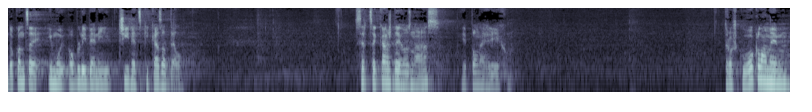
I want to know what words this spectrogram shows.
Dokonca i môj obľúbený třínecký kazateľ. Srdce každého z nás je plné hriechu. Trošku oklamem,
